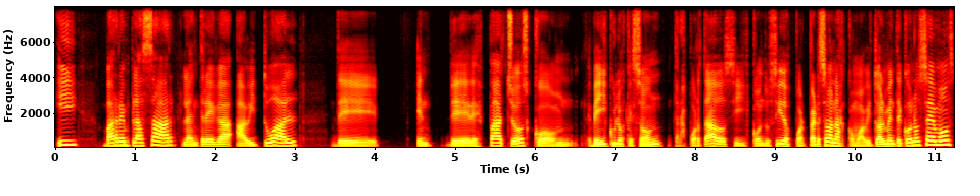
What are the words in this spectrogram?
y va a reemplazar la entrega habitual de, de despachos con vehículos que son transportados y conducidos por personas como habitualmente conocemos,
